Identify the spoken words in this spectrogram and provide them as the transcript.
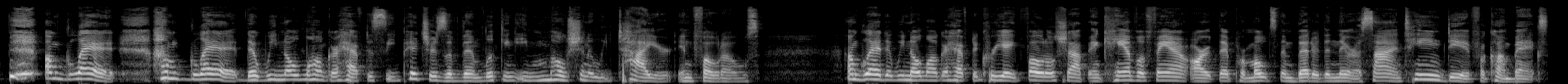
I'm glad. I'm glad that we no longer have to see pictures of them looking emotionally tired in photos. I'm glad that we no longer have to create Photoshop and Canva fan art that promotes them better than their assigned team did for comebacks.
